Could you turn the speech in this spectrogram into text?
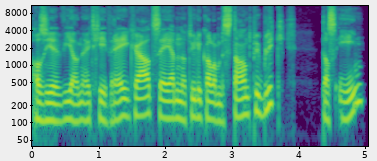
Als je via een uitgeverij gaat, zij hebben natuurlijk al een bestaand publiek. Dat is één.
